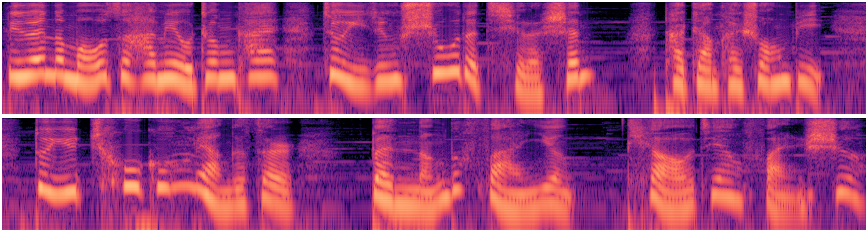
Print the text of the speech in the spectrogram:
林渊的眸子还没有睁开，就已经倏地起了身。他张开双臂，对于“出宫”两个字儿，本能的反应，条件反射。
